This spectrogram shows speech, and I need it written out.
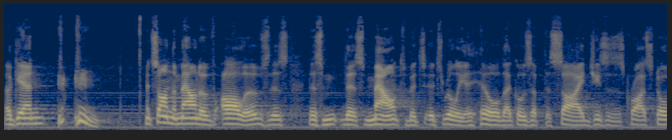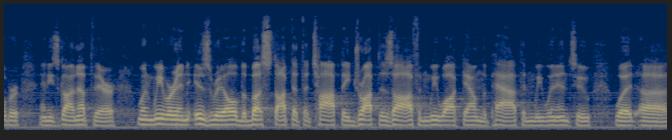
Again, it's on the Mount of Olives, this, this, this mount, but it's, it's really a hill that goes up the side. Jesus has crossed over and he's gone up there. When we were in Israel, the bus stopped at the top. They dropped us off, and we walked down the path, and we went into what uh,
